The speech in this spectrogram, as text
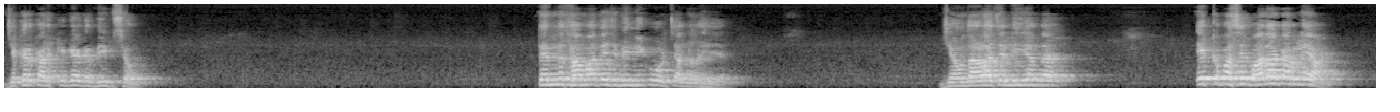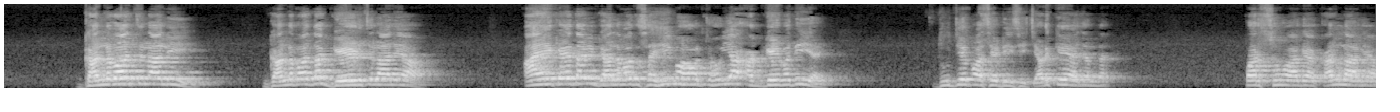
ਜ਼ਿਕਰ ਕਰਕੇ ਗਿਆ ਗੁਰਦੀਪ ਸਿੰਘ ਤਿੰਨ ਥਾਵਾਂ ਤੇ ਜ਼ਮੀਨੀ ਘੋਲ ਚੱਲ ਰਹੇ ਆ। ਜਿਉਂਦਾ ਵਾਲਾ ਚੱਲੀ ਜਾਂਦਾ। ਇੱਕ ਪਾਸੇ ਵਾਅਦਾ ਕਰ ਲਿਆ, ਗੱਲਬਾਤ ਚਲਾ ਲਈ, ਗੱਲਬਾਤ ਦਾ ਗੇੜ ਚਲਾ ਲਿਆ। ਐਂ ਕਹਿਤਾ ਵੀ ਗੱਲਬਾਤ ਸਹੀ ਮਾਹੌਲ 'ਚ ਹੋਈ ਆ, ਅੱਗੇ ਵਧੀ ਹੈ ਦੂਜੇ ਪਾਸੇ ਡੀਸੀ ਚੜ ਕੇ ਆ ਜਾਂਦਾ। ਪਰਸੋਂ ਆ ਗਿਆ ਕੱਲ ਆ ਗਿਆ,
